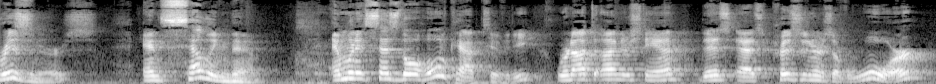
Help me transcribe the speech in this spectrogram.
prisoners and selling them. And when it says the whole captivity, we're not to understand this as prisoners of war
